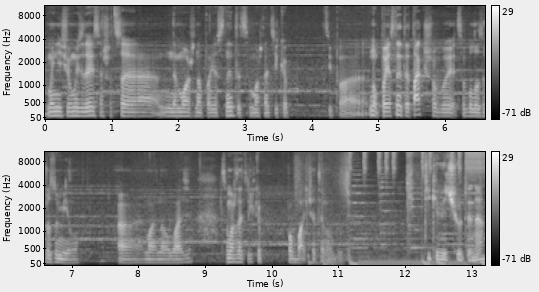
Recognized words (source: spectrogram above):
Мені чомусь здається, що це не можна пояснити, це можна тільки типа, ну, пояснити так, щоб це було зрозуміло. Е, маю на увазі. Це можна тільки побачити, мабуть. Тільки відчути, да?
